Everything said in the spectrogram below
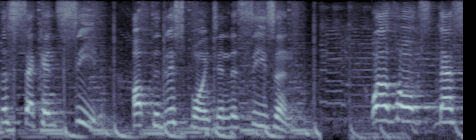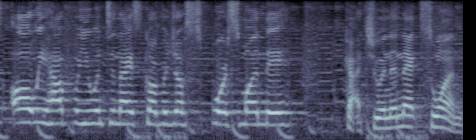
the second seed up to this point in the season. Well, folks, that's all we have for you in tonight's coverage of Sports Monday. Catch you in the next one.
